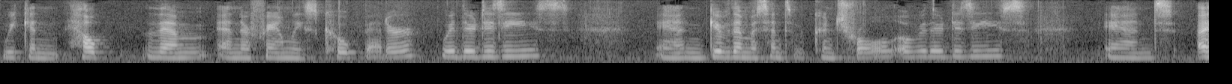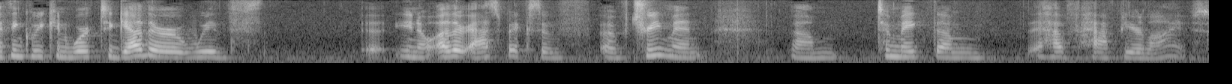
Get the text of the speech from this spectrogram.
We can help them and their families cope better with their disease and give them a sense of control over their disease. And I think we can work together with, uh, you know, other aspects of, of treatment um, to make them have happier lives.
